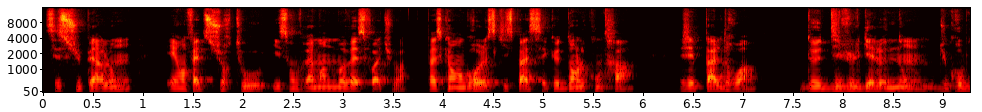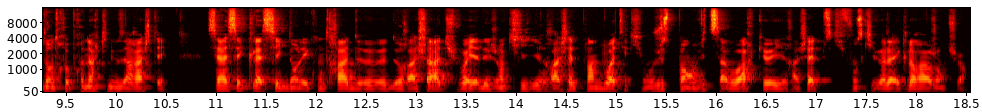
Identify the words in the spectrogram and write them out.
c'est super long. Et en fait, surtout, ils sont vraiment de mauvaise foi, tu vois. Parce qu'en gros, ce qui se passe, c'est que dans le contrat, j'ai pas le droit de divulguer le nom du groupe d'entrepreneurs qui nous a racheté c'est assez classique dans les contrats de, rachat. Tu vois, il y a des gens qui rachètent plein de boîtes et qui ont juste pas envie de savoir qu'ils rachètent parce qu'ils font ce qu'ils veulent avec leur argent, tu vois.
